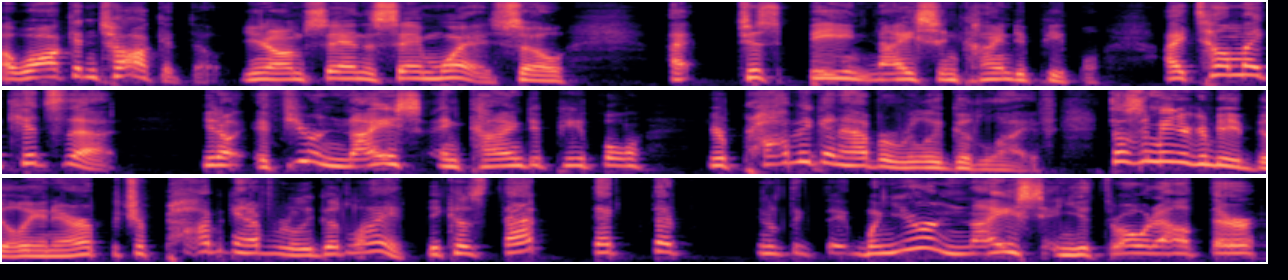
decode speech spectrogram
I walk and talk it though. You know, what I'm saying the same way. So I, just be nice and kind to people. I tell my kids that. You know, if you're nice and kind to people, you're probably going to have a really good life. It Doesn't mean you're going to be a billionaire, but you're probably going to have a really good life because that that that you know, th- th- when you're nice and you throw it out there,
